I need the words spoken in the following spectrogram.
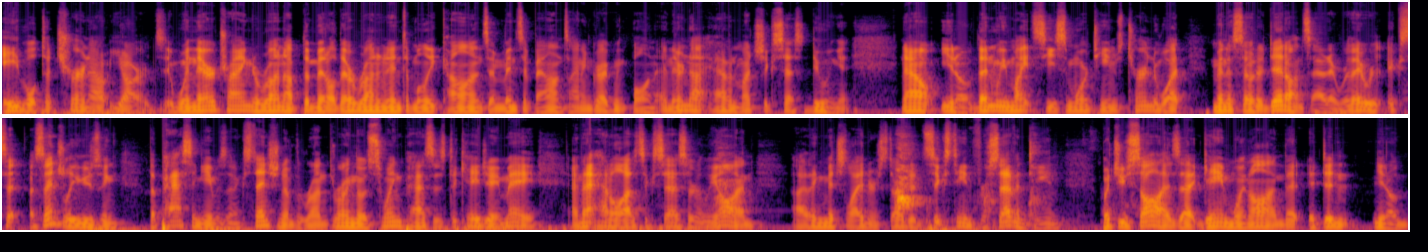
able to churn out yards. When they're trying to run up the middle, they're running into Malik Collins and Vincent Valentine and Greg McMullen, and they're not having much success doing it. Now, you know, then we might see some more teams turn to what Minnesota did on Saturday, where they were ex- essentially using the passing game as an extension of the run, throwing those swing passes to KJ Maye, and that had a lot of success early on. I think Mitch Leidner started 16 for 17, but you saw as that game went on that it didn't, you know,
